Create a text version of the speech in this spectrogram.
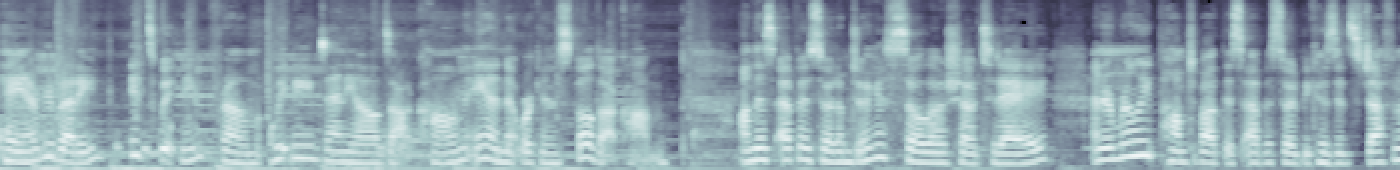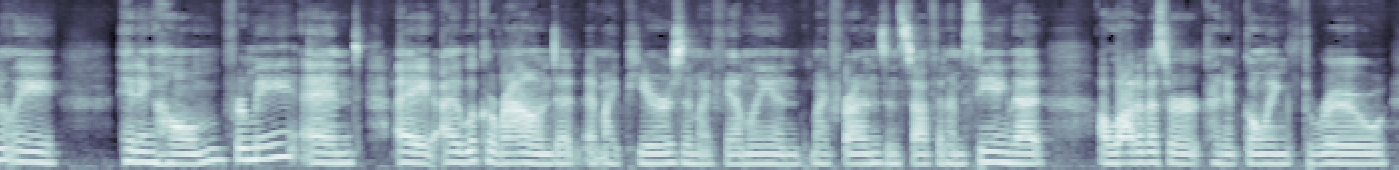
Hey everybody, it's Whitney from WhitneyDanielle.com and NetworkandChill.com. On this episode, I'm doing a solo show today, and I'm really pumped about this episode because it's definitely hitting home for me. And I, I look around at, at my peers and my family and my friends and stuff, and I'm seeing that a lot of us are kind of going through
